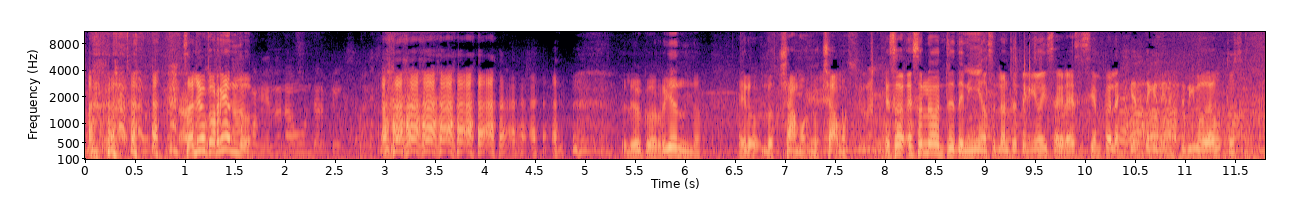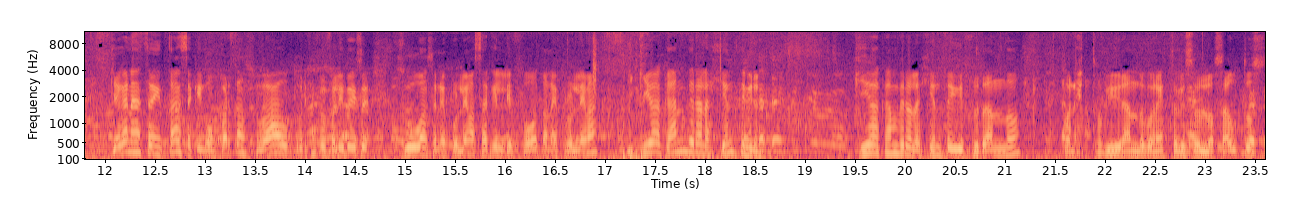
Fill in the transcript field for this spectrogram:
Salió corriendo. comiendo una Wonder Pizza. Salió corriendo. Ahí lo- los chamos, los chamos. Eso, eso es lo entretenido, eso es lo entretenido y se agradece siempre a la gente que tiene este tipo de autos que hagan estas instancias, que compartan su auto. Por ejemplo, Felipe dice, súbanse, no hay problema, sáquenle fotos, no hay problema. Y qué bacán ver a la gente, miren, qué bacán ver a la gente ahí disfrutando con esto, vibrando con esto que son los autos.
